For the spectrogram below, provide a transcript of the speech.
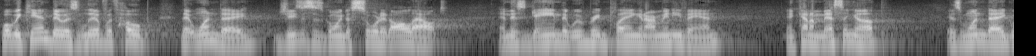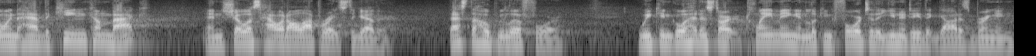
what we can do is live with hope that one day Jesus is going to sort it all out. And this game that we've been playing in our minivan and kind of messing up is one day going to have the king come back and show us how it all operates together. That's the hope we live for we can go ahead and start claiming and looking forward to the unity that God is bringing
